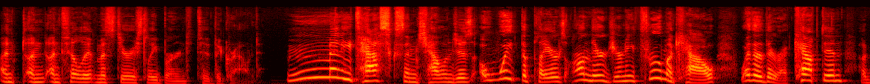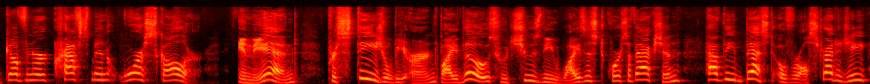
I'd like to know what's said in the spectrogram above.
un un until it mysteriously burned to the ground. Many tasks and challenges await the players on their journey through Macau, whether they're a captain, a governor, craftsman, or scholar. In the end, prestige will be earned by those who choose the wisest course of action, have the best overall strategy,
